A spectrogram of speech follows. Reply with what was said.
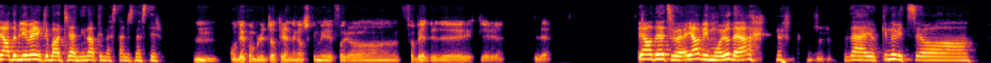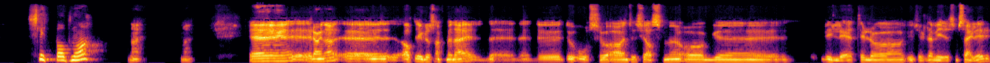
ja, det blir jo egentlig bare trening da, til Mesterens mester'. Mm. Og det kommer du til å trene ganske mye for å forbedre det ytterligere til det? Ja, det tror jeg. Ja, vi må jo det. det er jo ikke noe vits i å slippe opp nå. Nei. Nei. Eh, Ragna, eh, alltid hyggelig å snakke med deg. Du, du oser jo av entusiasme og eh, villighet til å utvikle deg videre som seiler.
